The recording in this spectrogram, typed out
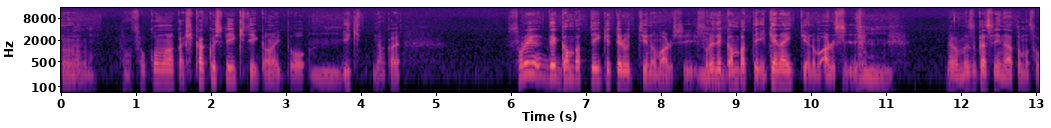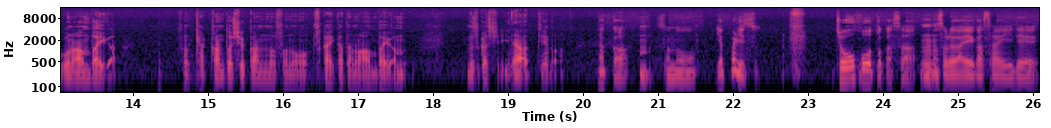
うそうんだね。そこもなんか比較して生きていかないとうん。生きなんかそれで頑張っていけてるっていうのもあるしそれで頑張っていけないっていうのもあるし、うん。だから難しいなと思うそこの塩梅が。その客観と主観のその使い方の塩梅がむ難しいなっていうのは。なんか、うん。そのやっぱりそ情報とかさ、うん。まあ、それは映画祭で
